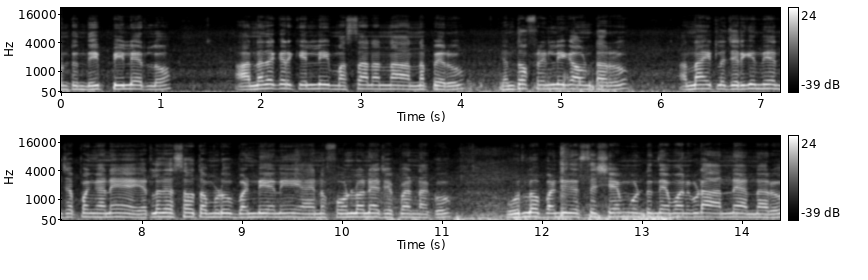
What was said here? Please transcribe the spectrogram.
ఉంటుంది పీలేర్లో. ఆ అన్న దగ్గరికి వెళ్ళి మస్తాన్ అన్న అన్న పేరు. ఎంతో ఫ్రెండ్లీగా ఉంటారు. అన్న ఇట్లా జరిగింది అని చెప్పంగానే ఎట్లా తెస్తావు తమ్ముడు బండి అని ఆయన ఫోన్లోనే చెప్పాడు నాకు. ఊర్లో బండి తెస్తే షేమ్గా ఉంటుందేమో అని కూడా అన్నే అన్నారు.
